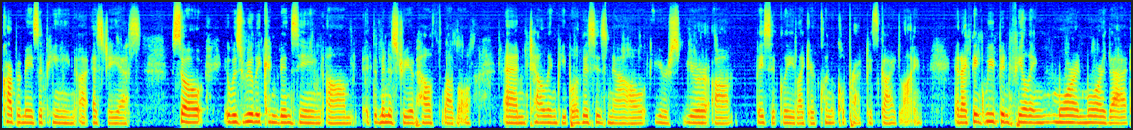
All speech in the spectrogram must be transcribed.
carbamazepine uh, SJS. So it was really convincing um, at the Ministry of Health level and telling people this is now your, your um, basically like your clinical practice guideline. And I think we've been feeling more and more that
